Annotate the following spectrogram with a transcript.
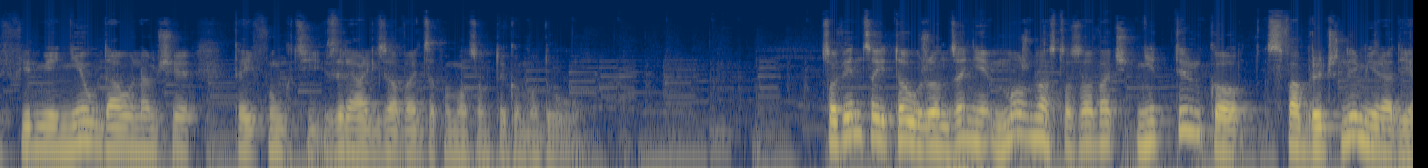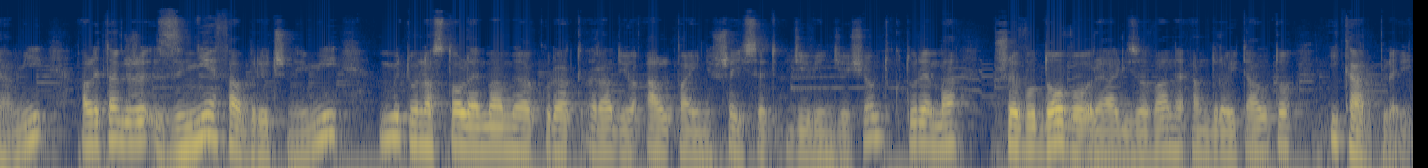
w firmie, nie udało nam się tej funkcji zrealizować za pomocą tego modułu. Co więcej, to urządzenie można stosować nie tylko z fabrycznymi radiami, ale także z niefabrycznymi. My tu na stole mamy akurat radio Alpine 690, które ma przewodowo realizowane Android Auto i CarPlay.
